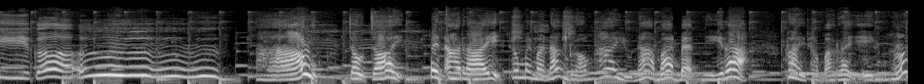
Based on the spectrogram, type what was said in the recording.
อีกอะอ้าว เจ้าจ้อย เป็นอะไรทำไมมานั่งร้องไห้อยู่หน้าบ้านแบบนี้ล่ะ ใครทำอะไรเองฮะ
